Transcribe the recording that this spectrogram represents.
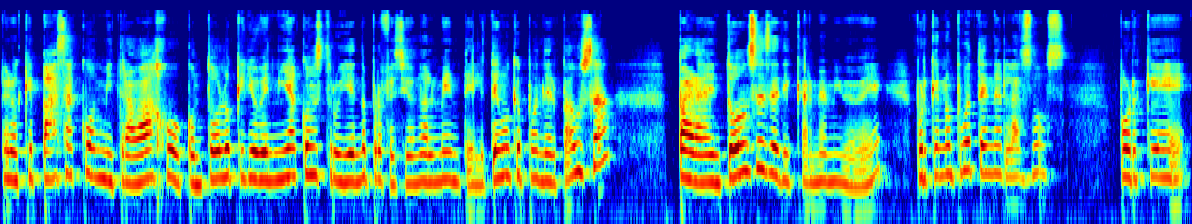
pero ¿qué pasa con mi trabajo, con todo lo que yo venía construyendo profesionalmente? ¿Le tengo que poner pausa para entonces dedicarme a mi bebé? Porque no puedo tener las dos. Porque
